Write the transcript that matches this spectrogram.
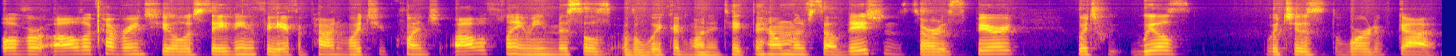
over all the covering shield of saving faith, upon which you quench all flaming missiles of the wicked one, and take the helmet of salvation, the sword of spirit, which wields, which is the word of God.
